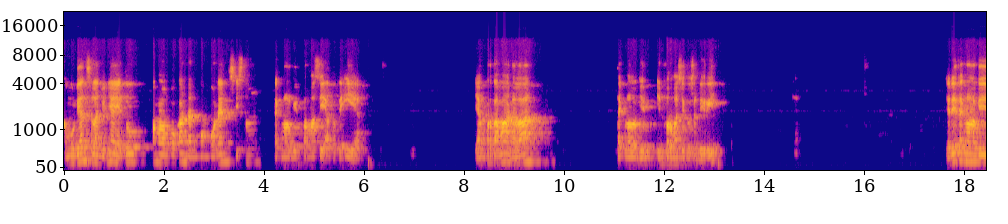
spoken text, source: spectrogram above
Kemudian selanjutnya yaitu pengelompokan dan komponen sistem teknologi informasi atau TI ya. Yang pertama adalah teknologi informasi itu sendiri. Jadi teknologi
